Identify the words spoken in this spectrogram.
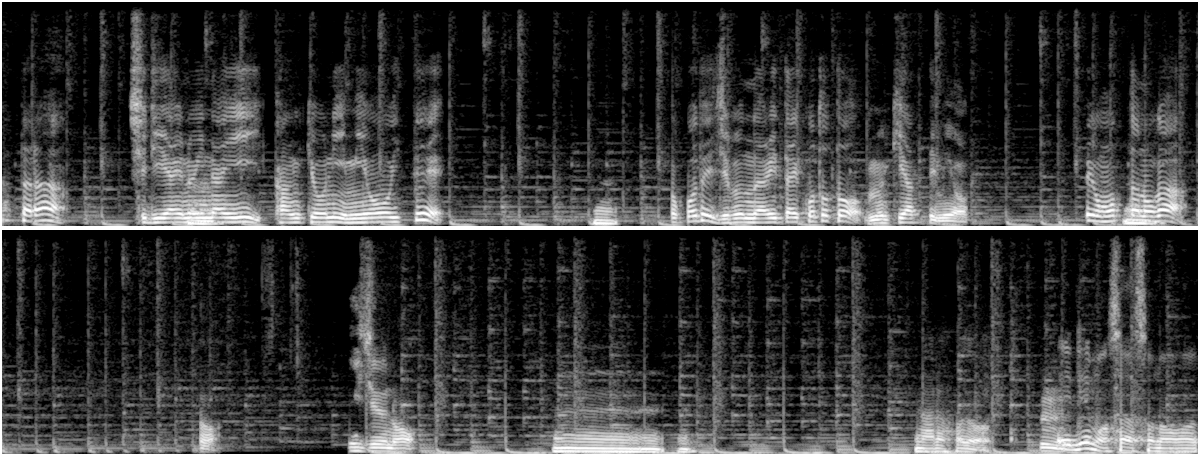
ったら知り合いのいない環境に身を置いて、うん。そこで自分のやりたいことと向き合ってみようって思ったのが、そう移住の、うーん。なるほど。うん。えでもさその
